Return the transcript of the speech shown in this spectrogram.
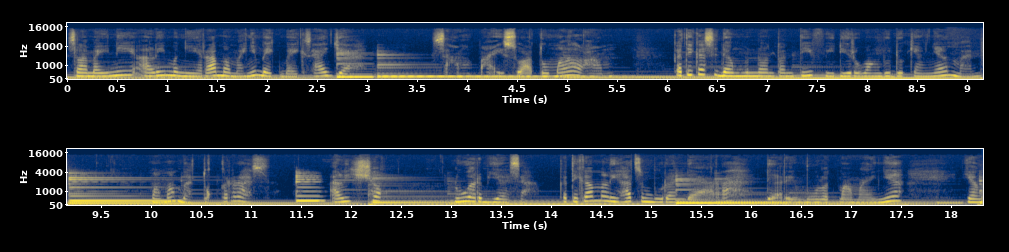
Selama ini Ali mengira mamanya baik-baik saja. Sampai suatu malam, ketika sedang menonton TV di ruang duduk yang nyaman, mama batuk keras. Ali shock, luar biasa, ketika melihat semburan darah dari mulut mamanya yang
